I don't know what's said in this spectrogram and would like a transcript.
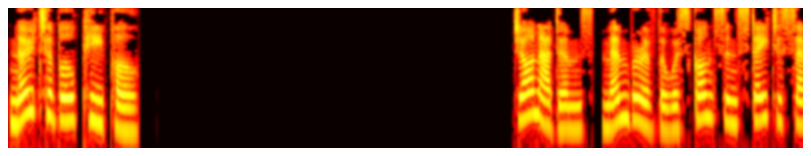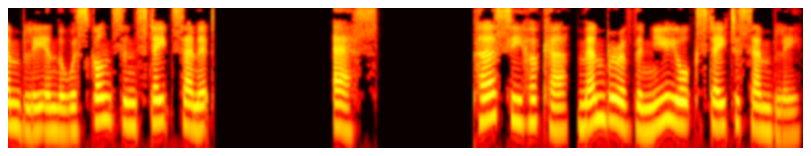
Notable people John Adams, member of the Wisconsin State Assembly and the Wisconsin State Senate S. Percy Hooker, member of the New York State Assembly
